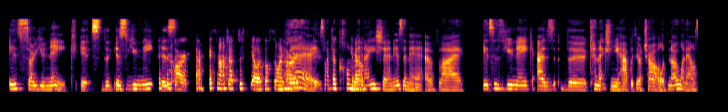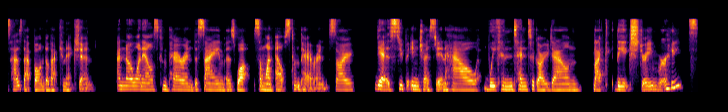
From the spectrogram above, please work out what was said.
is so unique. It's the is unique it's as an art. Yeah. It's not just a skill, it's also an art. Yeah, it's like a combination, you know? isn't it? Of like it's as unique as the connection you have with your child. No one else has that bond or that connection. And no one else can parent the same as what someone else can parent. So, yeah, it's super interesting how we can tend to go down like the extreme routes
